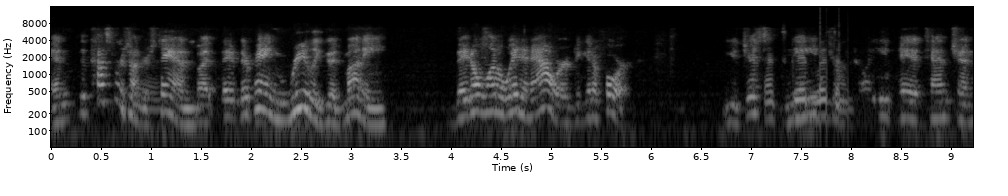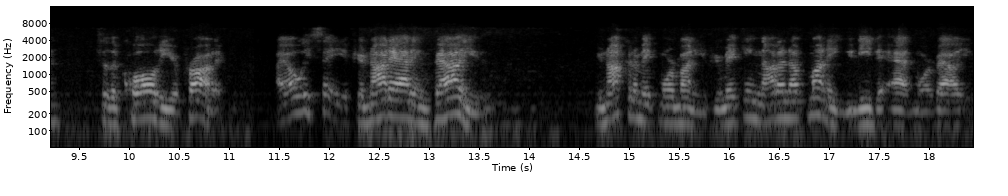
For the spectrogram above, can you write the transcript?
And the customers understand, but they, they're paying really good money. They don't want to wait an hour to get a fork. You just That's need to really pay attention to the quality of your product. I always say if you're not adding value, you're not going to make more money. If you're making not enough money, you need to add more value.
